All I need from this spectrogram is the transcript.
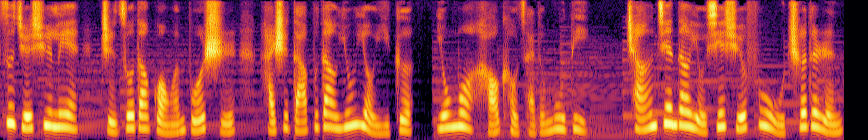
自觉训练，只做到广文博识，还是达不到拥有一个幽默好口才的目的。常见到有些学富五车的人，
